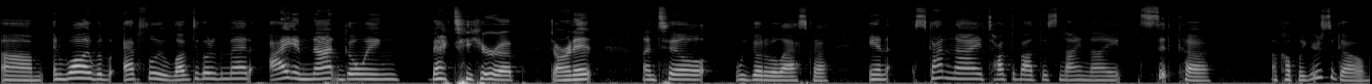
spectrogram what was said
Um, and while I would absolutely love to go to the Med, I am not going back to Europe, darn it, until we go to Alaska. And Scott and I talked about this nine night Sitka a couple years ago,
